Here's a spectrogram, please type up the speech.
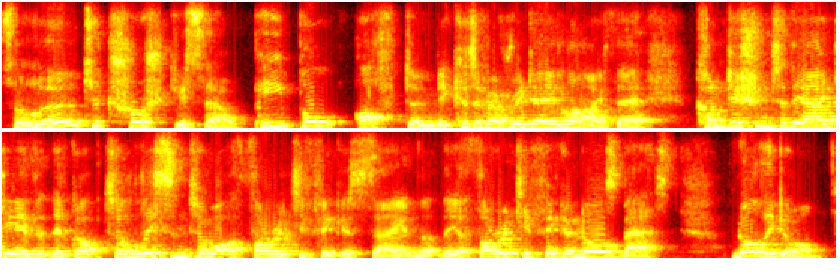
So learn to trust yourself. People often, because of everyday life, they're conditioned to the idea that they've got to listen to what authority figures say and that the authority figure knows best. No, they don't.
